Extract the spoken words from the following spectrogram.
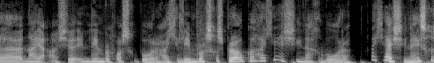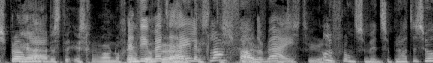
Eh, nou ja, als je in Limburg was geboren, had je Limburgs gesproken. Had je in China geboren, had jij Chinees gesproken. ja, dus er is gewoon nog heel En die veel met te- de hele te- klankval erbij. Alle Franse mensen praten zo.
